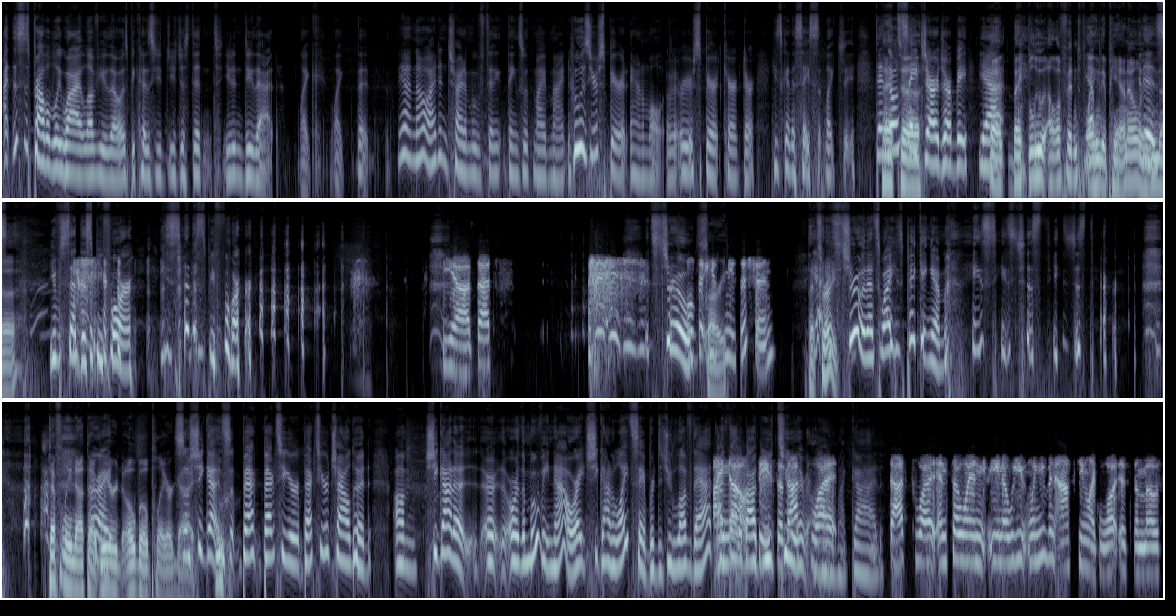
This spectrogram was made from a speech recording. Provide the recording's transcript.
I, this is probably why I love you though, is because you you just didn't. You didn't do that. Like like that. Yeah, no, I didn't try to move th- things with my mind. Who is your spirit animal or, or your spirit character? He's gonna say s- like, J- D- That, don't say uh, Jar Jar B. Yeah, that that blue elephant playing the piano It in is. Uh, you've said this before. you said this before. yeah, that's it's true. well, but he's Sorry. a musician. that's yeah, right. It's true. That's why he's picking him. he's he's just he's just there. Definitely not that All right. weird oboe player guy. So she got so back back to your back to your childhood. Um, she got a or, or the movie now, right? She got a lightsaber. Did you love that? I thought know. about See, you so too. that's what- Oh my god. that's what and so when you know you when you've been asking like what is the most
